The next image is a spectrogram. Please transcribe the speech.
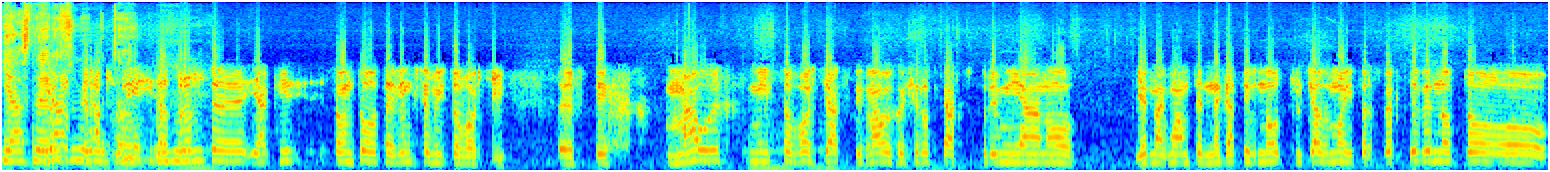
Jasne, ja rozumiem to. i Mhm. zazdroszczę, jakie są to te większe miejscowości. E, W tych małych miejscowościach, w tych małych ośrodkach, z którymi ja no, jednak mam te negatywne odczucia z mojej perspektywy, no to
